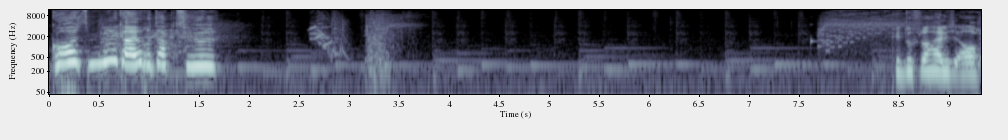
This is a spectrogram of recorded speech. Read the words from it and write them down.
Gott, mega Aerodactyl! Okay, du heil ich auch.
